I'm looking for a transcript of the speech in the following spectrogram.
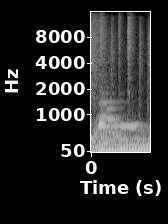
Bye.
